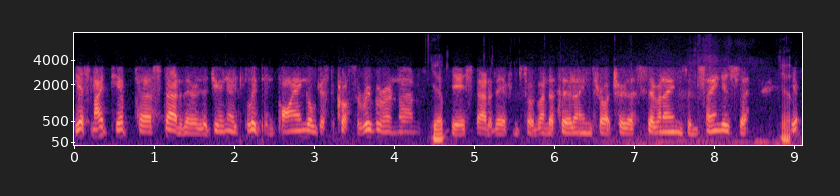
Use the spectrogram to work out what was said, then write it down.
Yes, mate. Yep. Uh, started there as a junior. Lived in Piangil, just across the river, and um, Yep. yeah, started there from sort of under 13s right through to 17s and seniors. So, Yep. Yep.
